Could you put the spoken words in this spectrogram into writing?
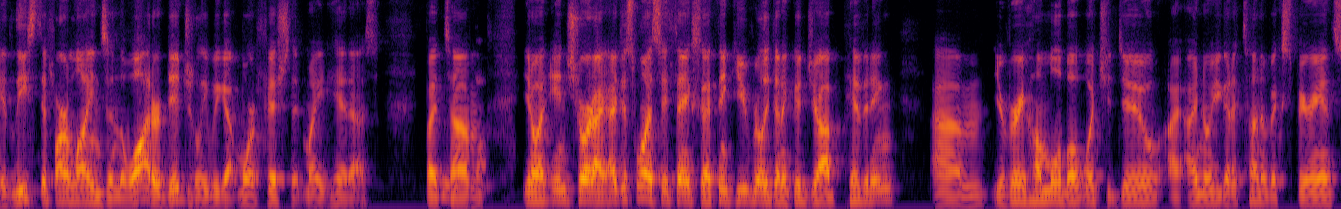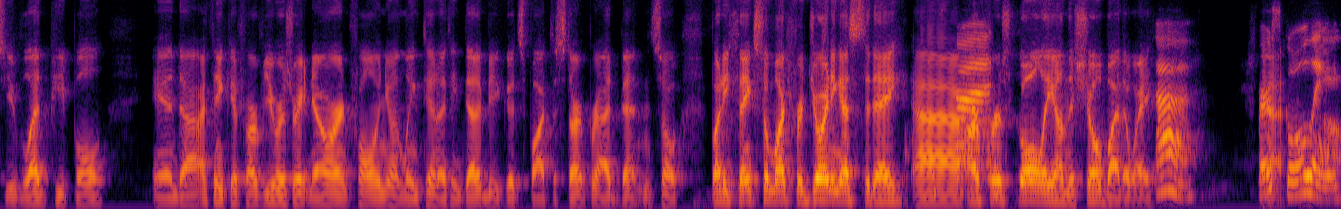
at least if our lines in the water digitally we got more fish that might hit us. But um, you know in short I, I just want to say thanks i think you've really done a good job pivoting um, you're very humble about what you do. I, I, know you got a ton of experience. You've led people. And uh, I think if our viewers right now aren't following you on LinkedIn, I think that'd be a good spot to start Brad Benton. So, buddy, thanks so much for joining us today. Uh, our first goalie on the show, by the way. Yeah, first yeah. goalie.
